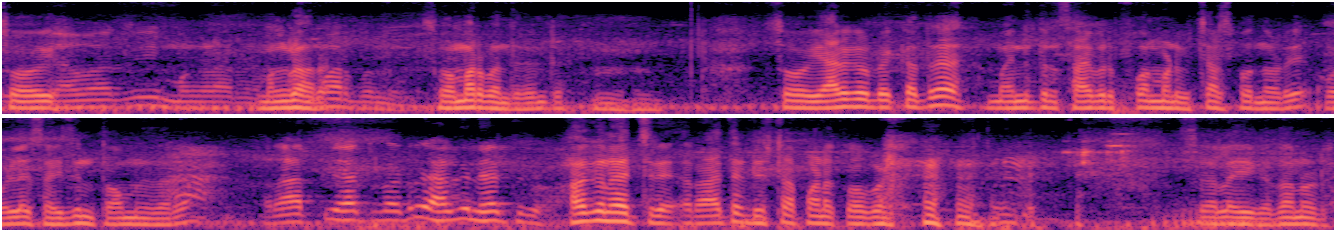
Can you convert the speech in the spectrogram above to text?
ಸೊ ಯಾವ ರೀ ಮಂಗಳವಾರ. ಮಂಗಳವಾರ. ಸೋಮವಾರ ರೀ ಹ್ಞೂ ಹ್ಞೂ ಸೊ ಯಾರಿಗಾರು ಬೇಕಾದ್ರೆ ಮೈನಿದ್ರ ಸಾಹೇಬ್ರು ಫೋನ್ ಮಾಡಿ ವಿಚಾರಿಸ್ಬೋದು ನೋಡಿ. ಒಳ್ಳೆ ಸೈಜಿನ ತೊಗೊಂಬಂದಿದ್ದಾರೆ ರಾತ್ರಿ ಹಚ್ಬೇಡ್ರಿ ಹಗಲು ಹಚ್ಚಿರಿ ಹಗಲು ಹಚ್ಚಿರಿ ರಾತ್ರಿ ಡಿಸ್ಟರ್ಬ್ ಮಾಡಕ್ಕೆ ಹೋಗ್ಬೇಡ. ಸೊ ಎಲ್ಲ ಈಗ ಅದ ನೋಡ್ರಿ.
